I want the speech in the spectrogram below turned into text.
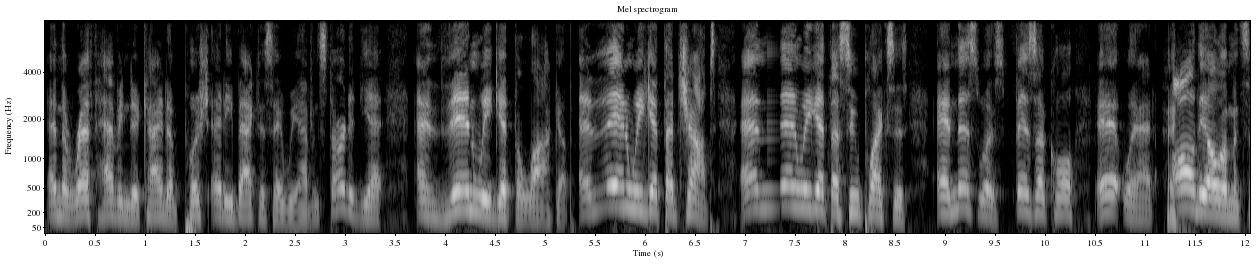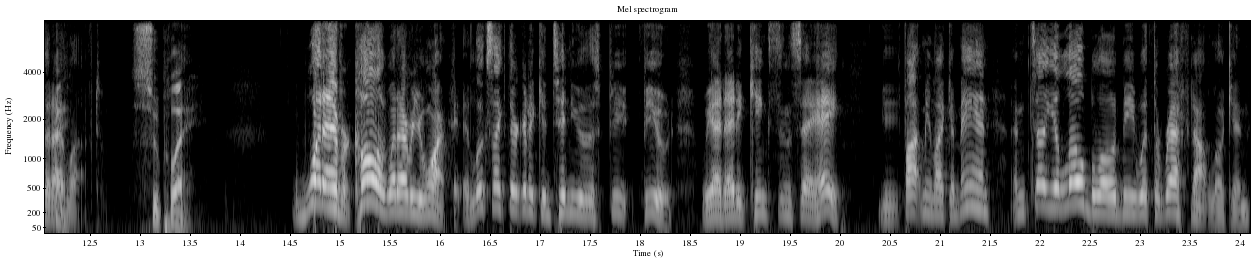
And the ref having to kind of push Eddie back to say, We haven't started yet. And then we get the lockup. And then we get the chops. And then we get the suplexes. And this was physical. It had hey. all the elements that hey. I loved. Supple. Whatever. Call it whatever you want. It looks like they're going to continue this feud. We had Eddie Kingston say, hey, you fought me like a man until you low blowed me with the ref not looking.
